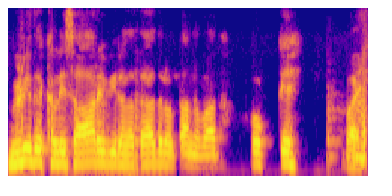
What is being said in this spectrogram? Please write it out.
ਵੀਡੀਓ ਦੇਖਣ ਲਈ ਸਾਰੇ ਵੀਰਾਂ ਦਾ ਤਹਿ ਦਿਲੋਂ ਧੰਨਵਾਦ। Okay bye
